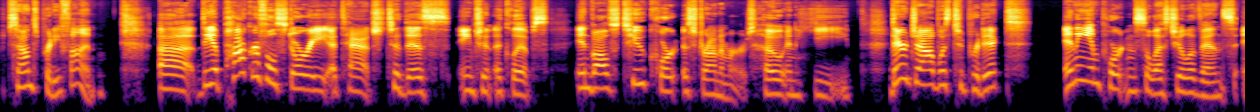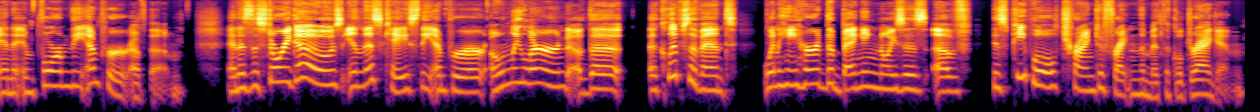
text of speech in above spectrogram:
Which sounds pretty fun. Uh, the apocryphal story attached to this ancient eclipse involves two court astronomers, Ho and He. Their job was to predict any important celestial events and inform the emperor of them. And as the story goes, in this case, the emperor only learned of the eclipse event when he heard the banging noises of his people trying to frighten the mythical dragon.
